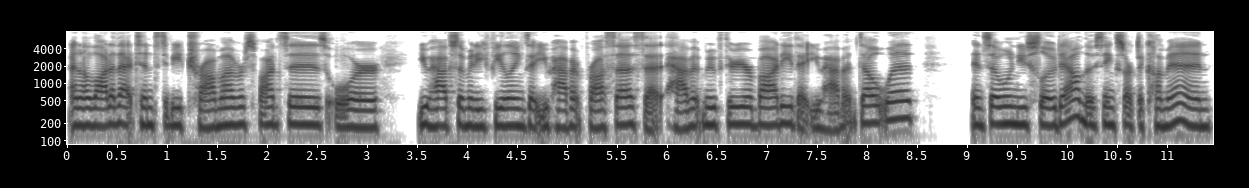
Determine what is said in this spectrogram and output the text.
And a lot of that tends to be trauma responses or you have so many feelings that you haven't processed that haven't moved through your body that you haven't dealt with. And so when you slow down, those things start to come in,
